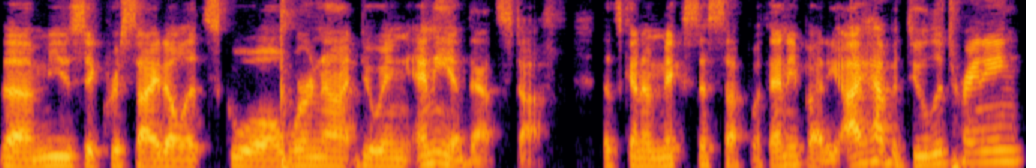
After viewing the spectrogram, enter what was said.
the music recital at school. We're not doing any of that stuff that's going to mix us up with anybody. I have a doula training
